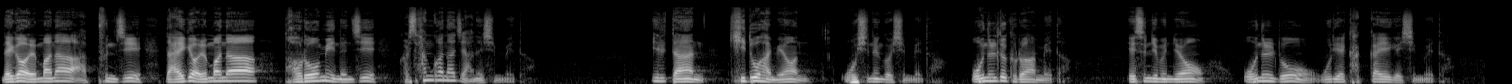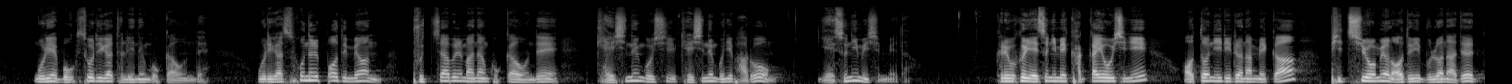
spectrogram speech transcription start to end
내가 얼마나 아픈지 나에게 얼마나 더러움이 있는지 그걸 상관하지 않으십니다. 일단 기도하면 오시는 것입니다. 오늘도 그러합니다. 예수님은요, 오늘도 우리의 가까이에 계십니다. 우리의 목소리가 들리는 곳 가운데, 우리가 손을 뻗으면 붙잡을 만한 곳 가운데 계시는 곳이, 계시는 분이 바로 예수님이십니다. 그리고 그 예수님이 가까이 오시니 어떤 일이 일어납니까? 빛이 오면 어둠이 물러나듯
